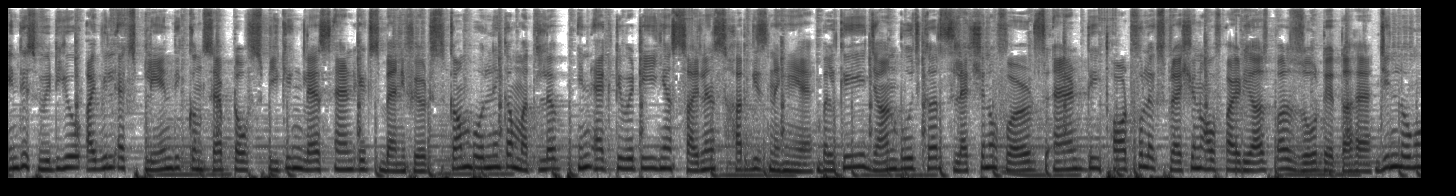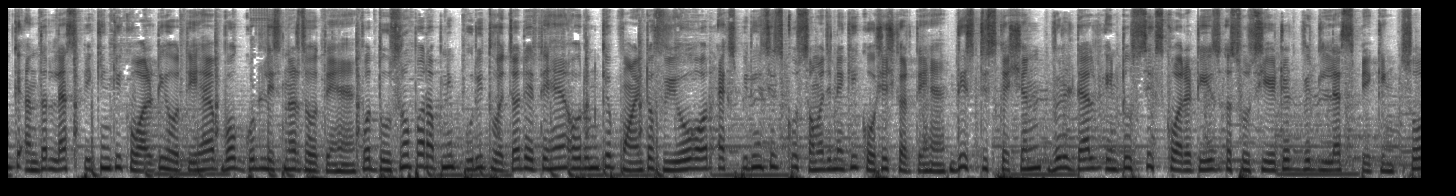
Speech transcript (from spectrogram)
in this video I will explain the concept of speaking less and its benefits कम बोलने का मतलब इन एक्टिविटी या साइलेंस हरगिज नहीं है बल्कि ये जानबूझकर selection of words and the thoughtful expression of ideas पर ज़ोर देता है जिन लोगों के अंदर लेस स्पीकिंग की क्वालिटी होती है, वो गुड लिसनर्स होते हैं। वो दूसरों पर अपनी पूरी तवज्जो देते हैं और उनके पॉइंट ऑफ़ व्यू और एक्सपीरियंसेस को समझने की कोशिश करते हैं। This discussion will delve into six qualities associated with less speaking so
